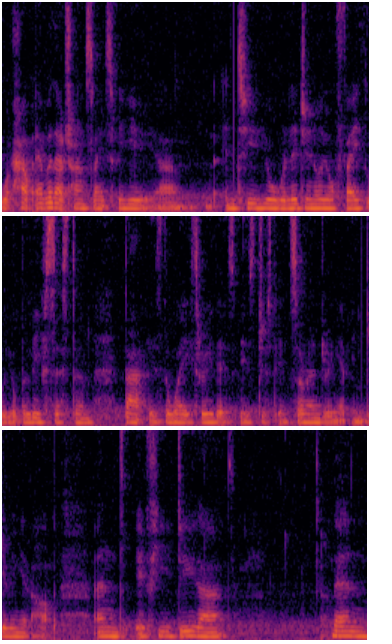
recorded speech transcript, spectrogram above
what, however that translates for you um, into your religion or your faith or your belief system, that is the way through this, is just in surrendering it, in giving it up. And if you do that, then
